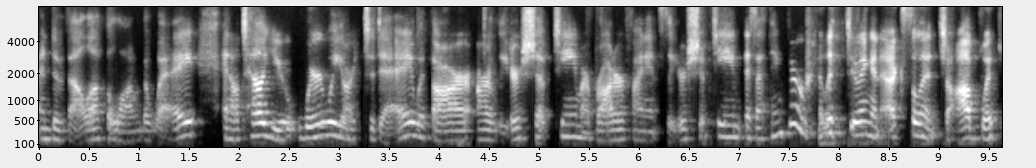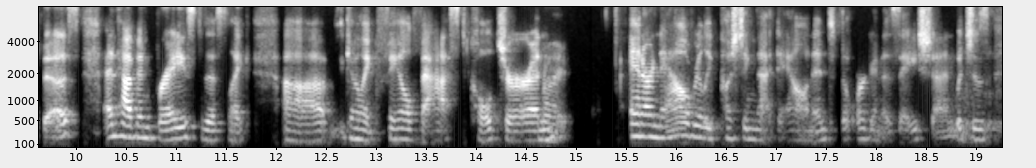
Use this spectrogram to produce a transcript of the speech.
and develop along the way. And I'll tell you where we are today with our, our leadership team, our broader finance leadership team is I think they're really doing an excellent job with this and have embraced this like uh, kind of like fail fast culture and right and are now really pushing that down into the organization, which has mm-hmm.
